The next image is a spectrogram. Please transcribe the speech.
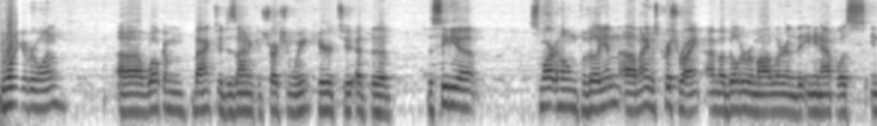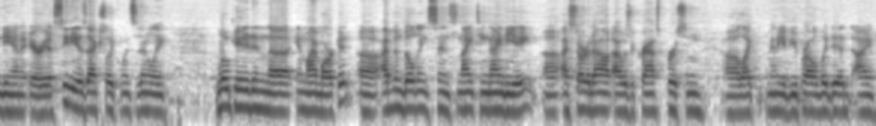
Good morning, everyone. Uh, welcome back to Design and Construction Week here to at the the CEDIA Smart Home Pavilion. Uh, my name is Chris Wright. I'm a builder remodeler in the Indianapolis, Indiana area. CEDIA is actually coincidentally located in uh, in my market. Uh, I've been building since 1998. Uh, I started out. I was a craftsperson, like many of you probably did. I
